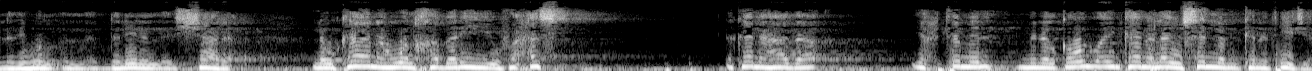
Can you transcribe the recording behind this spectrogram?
الذي هو الدليل الشارع. لو كان هو الخبري فحسب. لكان هذا يحتمل من القول وإن كان لا يسلم كنتيجة.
